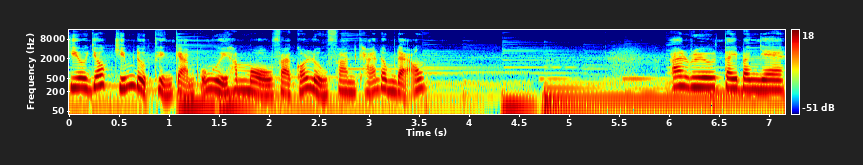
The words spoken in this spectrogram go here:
Kyo York chiếm được thiện cảm của người hâm mộ và có lượng fan khá đông đảo. Andrew Tây Ban Nha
